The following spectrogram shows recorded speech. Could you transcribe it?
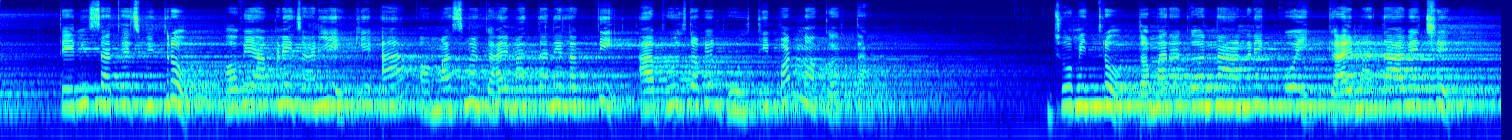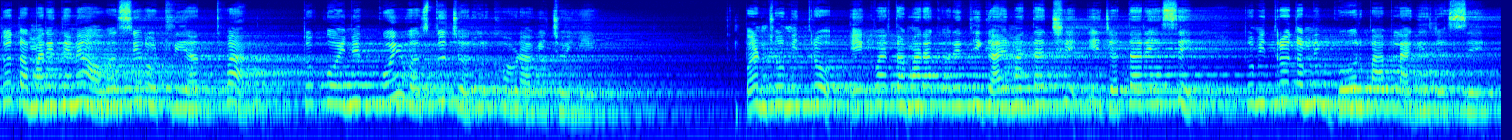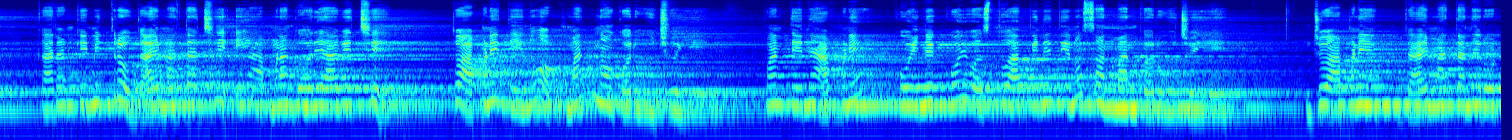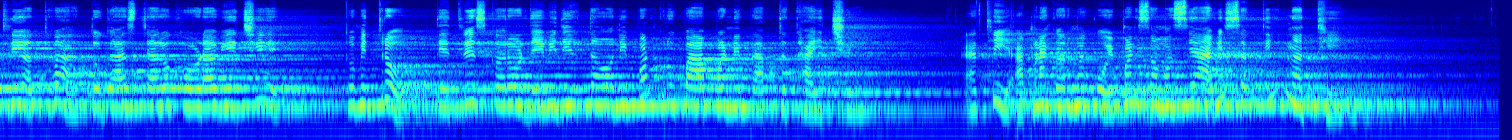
તેની સાથે જ મિત્રો, હવે આપણે જાણીએ કે આ અમાસમાં ગાય માતાને લગતી આ ભૂલ તમે ભૂલથી પણ ન કરતા. જો મિત્રો, તમારા ઘરના આંગણે કોઈ ગાય માતા આવે છે, તો તમારે તેને અવશ્ય રોટલી અથવા તો કોઈને કોઈ વસ્તુ જરૂર ખવડાવવી જોઈએ. પણ જો મિત્રો, એકવાર તમારા ઘરેથી ગાય માતા છે એ જતા રહેશે, તો મિત્રો તમને ઘોર પાપ લાગી જશે. કારણ કે મિત્રો, ગાય માતા છે એ આપણા ઘરે આવે છે, તો આપણે તેનું અપમાન ન કરવું જોઈએ. પણ તેને આપણે કોઈને કોઈ વસ્તુ આપીને તેનું સન્માન કરવું જોઈએ. જો આપણે ગાય માતાને રોટલી અથવા તો ઘાસચારો ખવડાવીએ છીએ, તો મિત્રો, તેત્રીસ કરોડ દેવી દેવતાઓની પણ કૃપા આપણને પ્રાપ્ત થાય છે. આથી આપણા ઘરમાં કોઈ પણ સમસ્યા આવી શકતી નથી.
